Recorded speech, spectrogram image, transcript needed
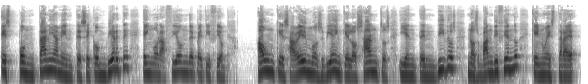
espontáneamente se convierte en oración de petición. Aunque sabemos bien que los santos y entendidos nos van diciendo que nuestra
